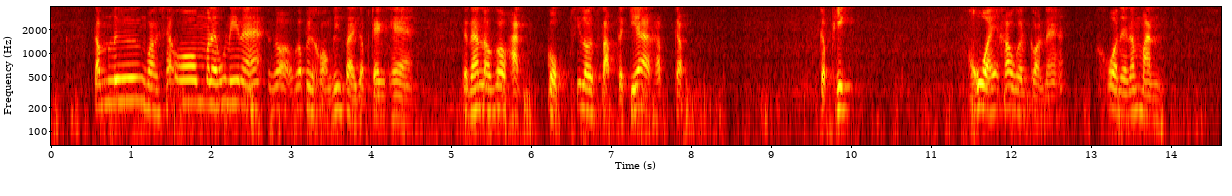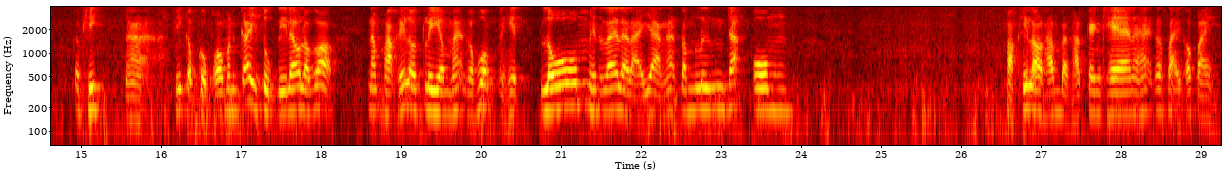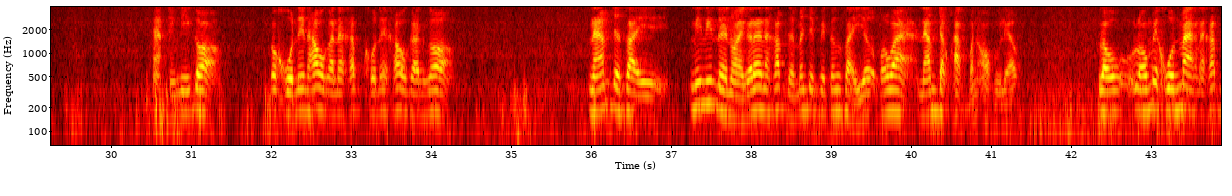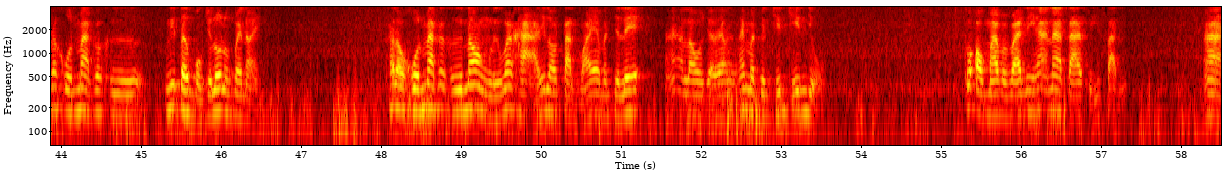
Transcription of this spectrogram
ตำลึงผักชะอมอะไรพวกนี้นะฮะก็ก็เป็นของที่ใส่กับแกงแครจากนั้นเราก็ผัดกบที่เราสับตะเกียครับกับ กับพริกคั่วให้เข้ากันก่อนนะฮะคั่วในน้ำมัน ก็พริก อ่าพริกกับกบพอมันใกล้สุกดีแล้วเราก็ นำผักให้เราเตรียมฮะกับพวกเห็ดโลมเห็ดอะไรหลาย ๆ อย่างฮะตำลึงชะอม ผักที่เราทำแบบผักแกงแคนะฮะ ก็ใส่เข้าไปอะทีนี้ก็ก็คนให้เท่ากันนะครับ คนให้เข้ากันก็ น้ำจะใส่นิด ๆ หน่อย ๆ ก็ได้นะครับ แต่ไม่จำเป็นต้องใส่เยอะ เพราะว่าน้ำจากผักมันออกอยู่แล้ว เราเราไม่คนมากนะครับ ถ้าคนมากก็คือ นี่เติมผงชูรสลงไปหน่อย ถ้าเราคนมากก็คือน่องหรือว่าขาที่เราตัดไว้มันจะเละนะฮะเราจะให้มันเป็นชิ้นๆอยู่ ก็ออกมาประมาณนี้ฮะ หน้าตาสีสัน อ่า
